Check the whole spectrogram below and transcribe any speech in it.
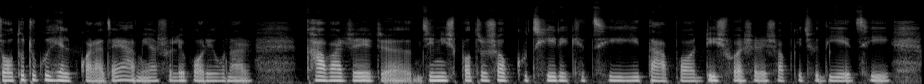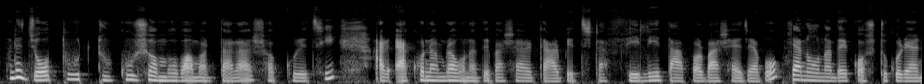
যতটুকু হেল্প করা যায়, আমি আসলে পরে ওনার খাবারের জিনিসপত্র সব গুছিয়ে রেখেছি, তারপর ডিশওয়াশারে সব কিছু দিয়েছি। মানে যতটুকু সম্ভব আমার দ্বারা সব করেছি। আর এখন আমরা ওনাদের বাসার গার্বেজটা ফেলে তারপর বাসায় যাব। কেন ওনাদের কষ্ট করে আর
